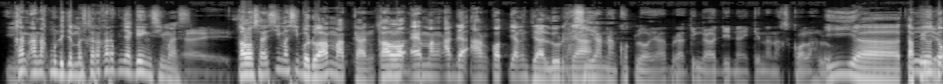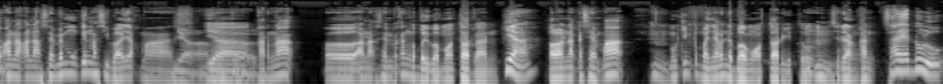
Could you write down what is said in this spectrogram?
Iya. kan anak muda zaman sekarang kan punya gengsi mas Eh, kalau saya sih masih bodo amat kan kalau Nah. emang ada angkot yang jalurnya Kasihan angkot lo ya, berarti nggak dinaikin anak sekolah lo. Iya, tapi Iya. untuk anak-anak SMP mungkin masih banyak mas. Ya, Ya, betul. karena eh, anak SMP kan nggak boleh bawa motor kan. Iya. Kalau anak SMA Hmm. mungkin kebanyakan udah bawa motor gitu. Mm-mm. Sedangkan saya dulu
